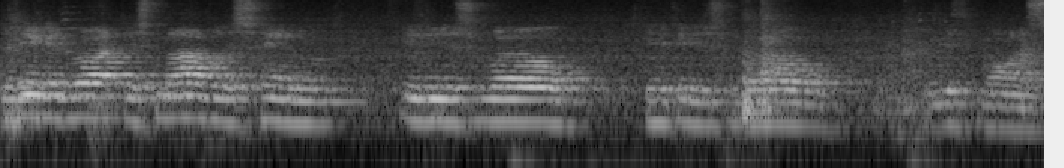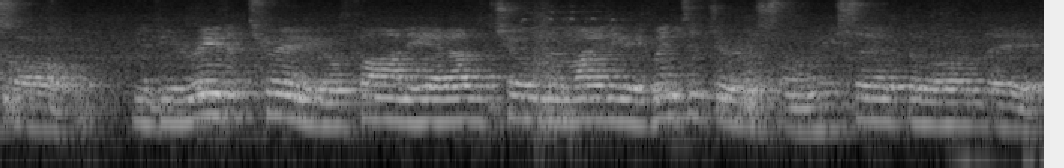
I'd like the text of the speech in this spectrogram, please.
that he could write this marvellous hymn, It is well, it is well with my soul. And if you read it through, you'll find he had other children later. He went to Jerusalem he served the Lord there.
